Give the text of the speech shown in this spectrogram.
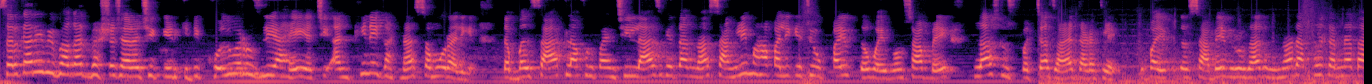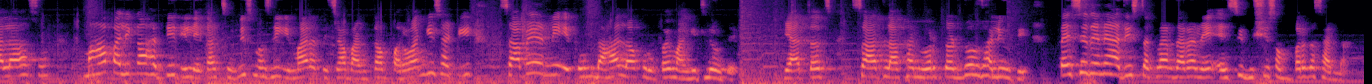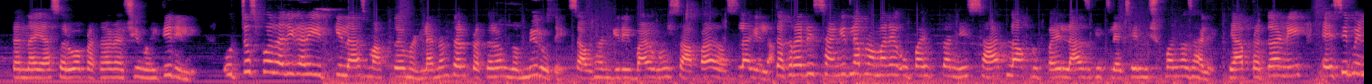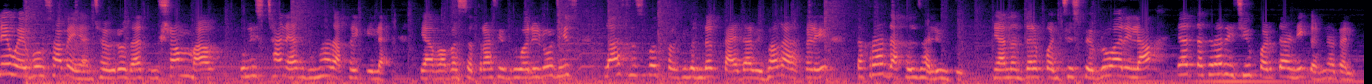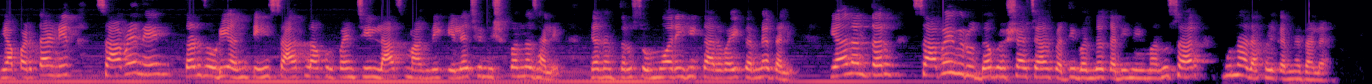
सरकारी विभागात भ्रष्टाचाराची कीड किती खोलवर रुजली आहे याची आणखीन एक घटना समोर आली आहे. तब्बल सात लाख रुपयांची लाच घेताना सांगली महापालिकेचे उपायुक्त वैभव साबळे लाचलुचपतच्या जाळ्यात अडकले. उपायुक्त साबळे विरोधात गुन्हा दाखल करण्यात आला असून महापालिका हद्दीतील एका चोवीस मजली इमारतीच्या बांधकाम परवानगीसाठी साबळे यांनी एकूण दहा लाख रुपये मागितले होते. यातच सात लाखांवर तडजोड झाली होती. पैसे देण्याआधीच तक्रारदाराने एसीबीशी संपर्क साधला. त्यांना या सर्व प्रकरणाची माहिती दिली. उच्चस्पद अधिकारी इतकी लाच मागतोय म्हटल्यानंतर प्रकरण गंभीर होते. सावधानगिरी बाळगून सापळा रचला गेला. तक्रारीत सांगितल्याप्रमाणे उपायुक्तांनी सात लाख रुपये लाच घेतल्याचे निष्पन्न झाले. या प्रकरणी एसीबीने वैभव साबे यांच्या विरोधात विश्रामबाग पोलीस ठाण्यात गुन्हा दाखल केलाय. याबाबत सतरा फेब्रुवारी रोजीच लाचलुचपत प्रतिबंधक कायदा विभागाकडे तक्रार दाखल झाली होती. यानंतर पंचवीस फेब्रुवारीला या तक्रारीची पडताळणी करण्यात आली. या पडताळणीत साबळेने तडजोडी अंती सात लाख रुपयांची लाच मागणी केल्याचे निष्पन्न झाले. यानंतर सोमवारी ही कारवाई करण्यात आली. यानंतर साबळे विरुद्ध भ्रष्टाचार प्रतिबंधक अधिनियमानुसार गुन्हा दाखल करण्यात आला.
